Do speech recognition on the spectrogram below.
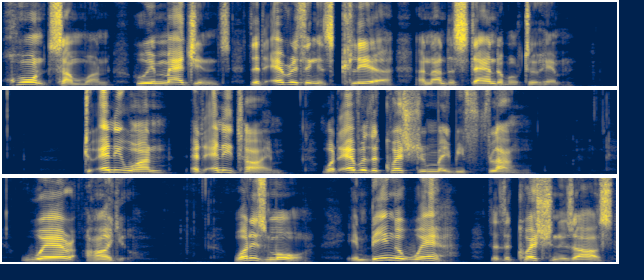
haunt someone who imagines that everything is clear and understandable to him. To anyone, at any time, whatever the question may be flung, where are you? What is more, in being aware that the question is asked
